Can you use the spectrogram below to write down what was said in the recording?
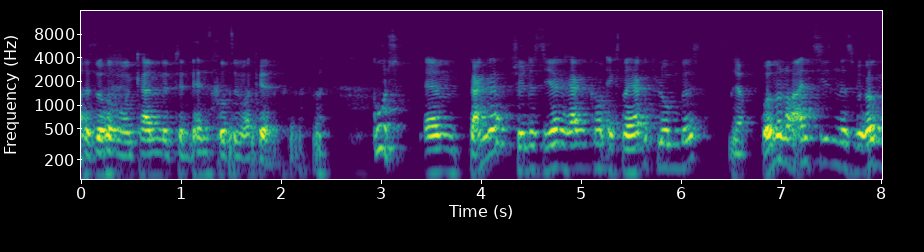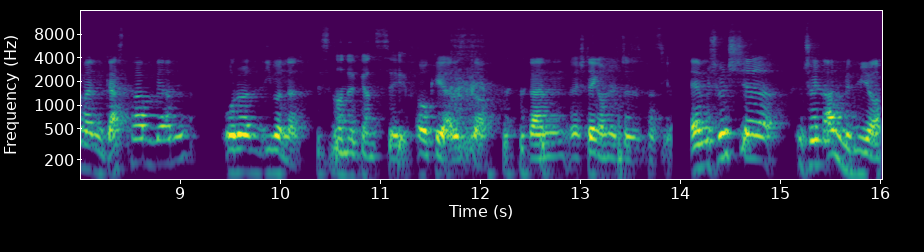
also man kann eine Tendenz trotzdem erkennen. Gut, ähm, danke. Schön, dass du hierher gekommen, extra hergeflogen bist. Ja. Wollen wir noch anteasen, dass wir irgendwann einen Gast haben werden? Oder lieber nicht? Ist noch nicht ganz safe. Okay, alles klar. Dann, äh, ich denke auch nicht, dass es passiert. Ähm, ich wünsche dir einen schönen Abend mit mir.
